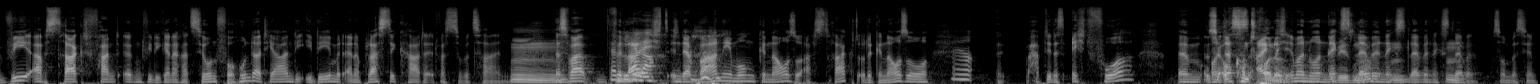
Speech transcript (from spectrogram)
wie abstrakt fand irgendwie die Generation vor 100 Jahren die Idee, mit einer Plastikkarte etwas zu bezahlen. Das war wie vielleicht in der Wahrnehmung genauso abstrakt oder genauso, Ja. äh, habt ihr das echt vor? Ähm, Ist und das ist Kontrolle eigentlich immer nur Next gewesen, ne? Level, Next Mhm. Level, Next Level, so ein bisschen.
